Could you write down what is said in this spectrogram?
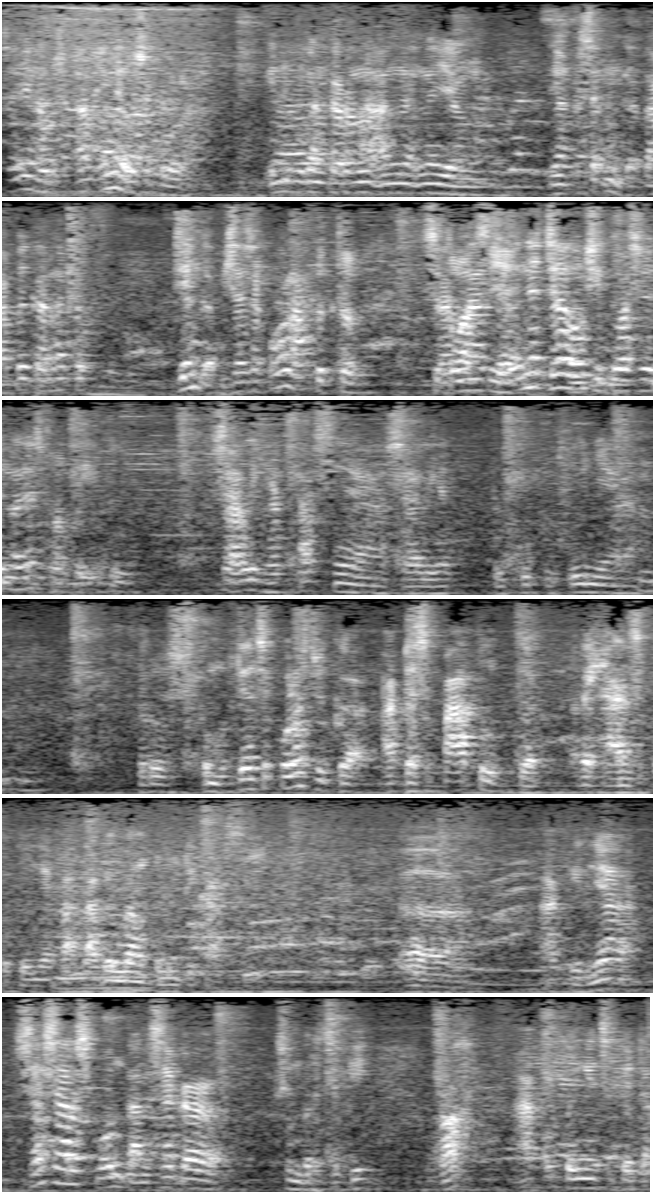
Saya harus anak ini harus sekolah. Ini bukan karena anaknya yang yang kesal enggak, tapi karena ke- dia nggak bisa sekolah. Betul. Karena Situasi jaraknya jauh, situasionalnya seperti itu. Saya lihat tasnya, saya lihat buku-bukunya. Terus kemudian sekolah juga ada sepatu buat Rehan sebetulnya Pak, tapi memang belum dikasih. Eh, akhirnya saya secara spontan saya ke sumber rezeki, oh aku pengen sepeda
